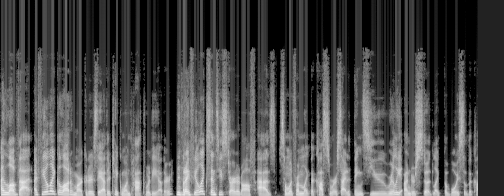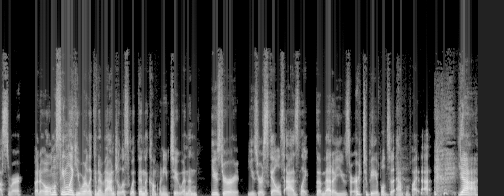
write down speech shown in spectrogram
I love that. I feel like a lot of marketers, they either take one path or the other. Mm-hmm. But I mm-hmm. feel like since you started off as someone from like the customer side of things, you really understood like the voice of the customer. But it almost seemed like you were like an evangelist within the company too. And then use your use your skills as like the meta user to be able to amplify that. yeah.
